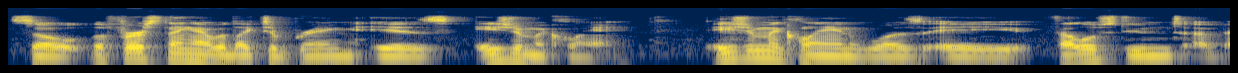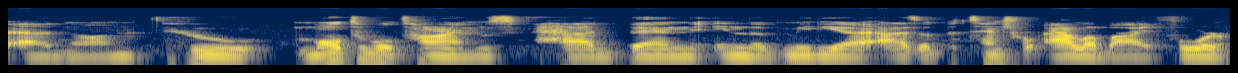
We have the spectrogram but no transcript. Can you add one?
So, the first thing I would like to bring is Asia McClain. Asia McClain was a fellow student of Adnan who multiple times had been in the media as a potential alibi for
